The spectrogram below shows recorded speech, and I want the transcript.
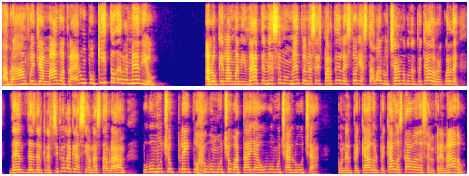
Abraham fue llamado a traer un poquito de remedio a lo que la humanidad en ese momento, en esa parte de la historia, estaba luchando con el pecado. Recuerde, desde el principio de la creación hasta Abraham, hubo mucho pleito, hubo mucha batalla, hubo mucha lucha con el pecado. El pecado estaba desenfrenado.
